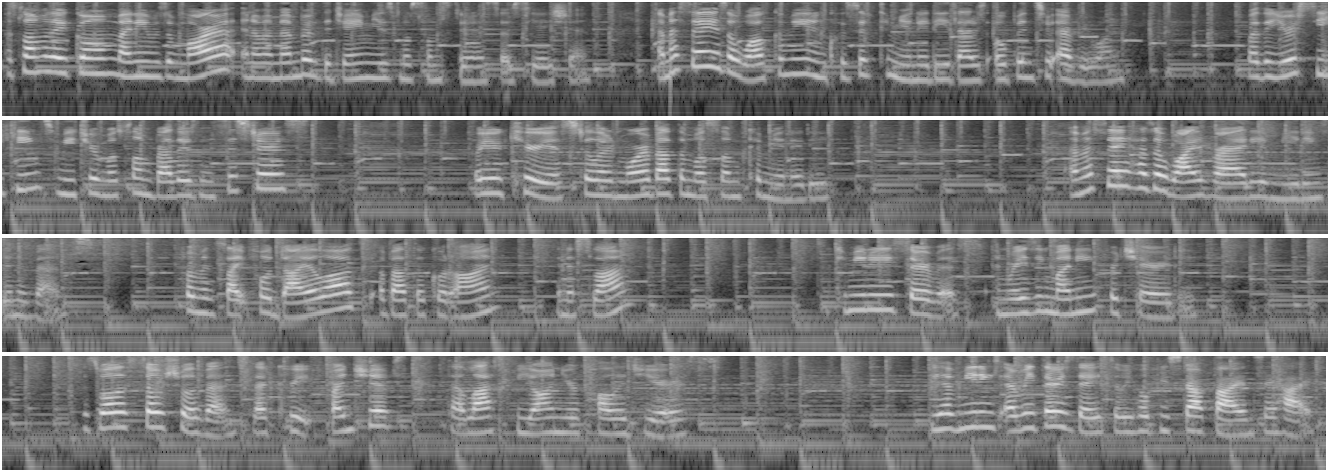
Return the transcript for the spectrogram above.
Assalamu alaikum, my name is Amara and I'm a member of the JMU's Muslim Student Association. MSA is a welcoming inclusive community that is open to everyone. Whether you're seeking to meet your Muslim brothers and sisters, or you're curious to learn more about the Muslim community. MSA has a wide variety of meetings and events, from insightful dialogues about the Quran and Islam to community service and raising money for charity, as well as social events that create friendships that last beyond your college years. We have meetings every Thursday, so we hope you stop by and say hi.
